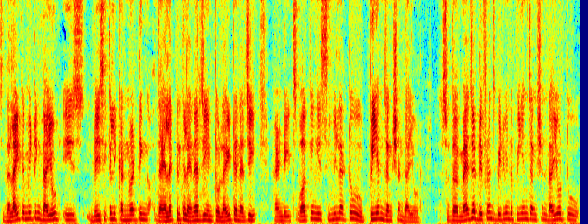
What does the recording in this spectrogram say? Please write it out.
So the light emitting diode is basically converting the electrical energy into light energy and its working is similar to PN junction diode. So the major difference between the PN junction diode to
